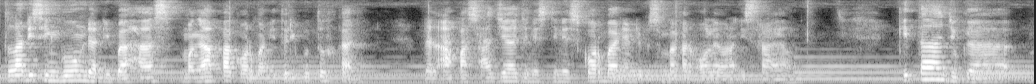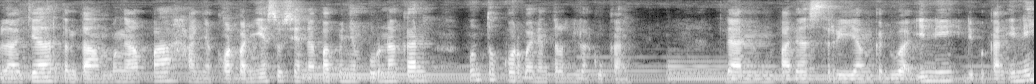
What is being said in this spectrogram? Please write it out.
telah disinggung dan dibahas mengapa korban itu dibutuhkan dan apa saja jenis-jenis korban yang dipersembahkan oleh orang Israel. Kita juga belajar tentang mengapa hanya korban Yesus yang dapat menyempurnakan untuk korban yang telah dilakukan. Dan pada seri yang kedua ini, di pekan ini,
